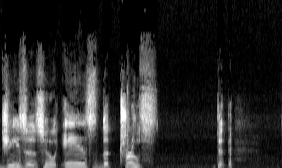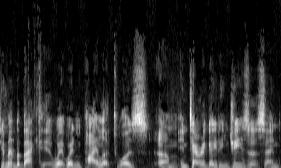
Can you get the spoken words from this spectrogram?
Jesus, who is the truth. Do you remember back when Pilate was um, interrogating Jesus and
